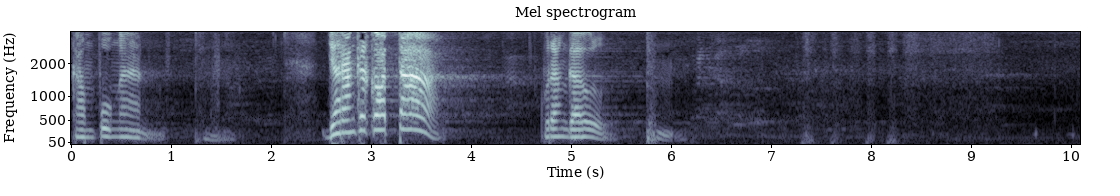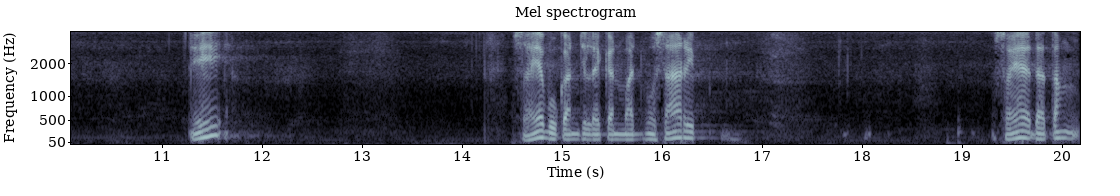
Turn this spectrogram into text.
kampungan. Jarang ke kota. Kurang gaul. Eh, saya bukan jelekan Majmu Sarip. Saya datang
